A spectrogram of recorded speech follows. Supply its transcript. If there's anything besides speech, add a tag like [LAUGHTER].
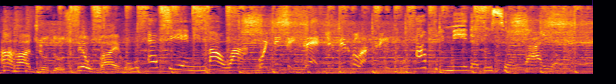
A rádio do seu bairro. FM Mauá. 87,5. A primeira do seu dial.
